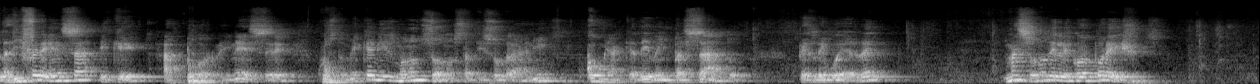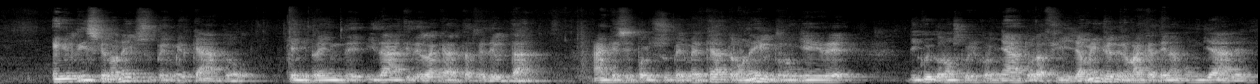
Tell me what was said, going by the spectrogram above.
La differenza è che a porre in essere questo meccanismo non sono stati sovrani, come accadeva in passato per le guerre, ma sono delle corporations. E il rischio non è il supermercato che mi prende i dati della carta fedeltà, anche se poi il supermercato non è il droghiere di cui conosco il cognato o la figlia, ma in genere una catena mondiale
